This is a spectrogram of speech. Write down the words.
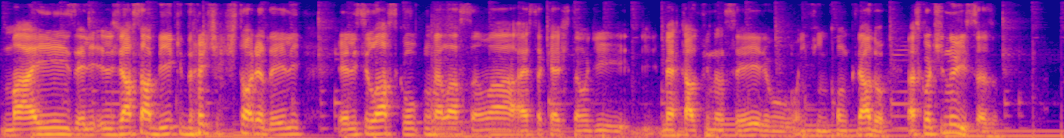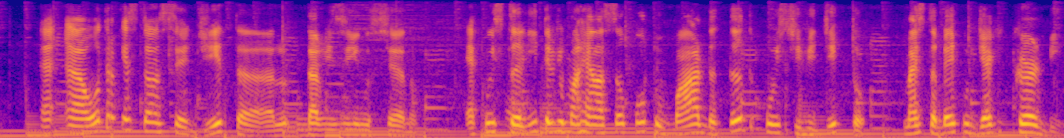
Mas ele, ele já sabia que durante a história dele, ele se lascou com relação a, a essa questão de, de mercado financeiro, enfim, como criador. Mas continue, César. É, a outra questão a ser dita, Davizinho Luciano, é que o Stanley teve uma relação conturbada tanto com o Steve Ditko, mas também com o Jack Kirby.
